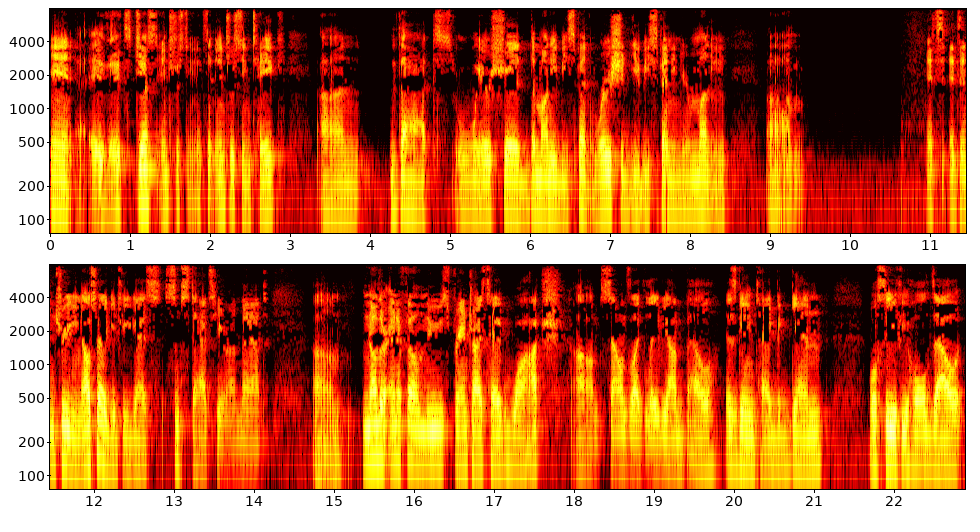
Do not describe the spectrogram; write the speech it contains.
And it's just interesting. It's an interesting take on that. Where should the money be spent? Where should you be spending your money? Um, it's it's intriguing. I'll try to get you guys some stats here on that. Um, another NFL news franchise tag watch. Um, sounds like Le'Veon Bell is getting tagged again. We'll see if he holds out.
